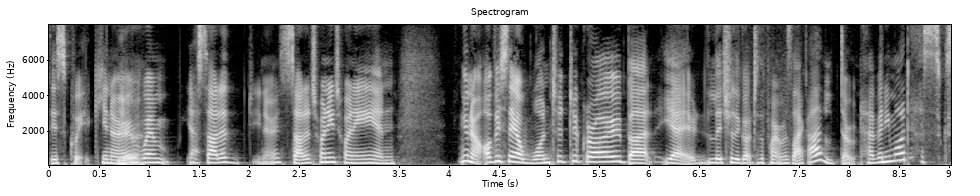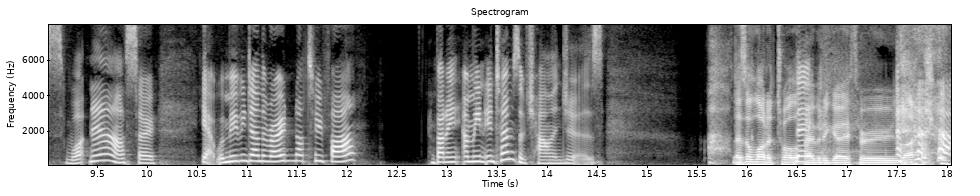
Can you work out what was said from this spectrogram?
this quick. You know, Yeah. when I started, you know, started 2020 and you know, obviously I wanted to grow, but yeah, it literally got to the point where I was like, I don't have any more desks. What now? So yeah, we're moving down the road, not too far. But I, I mean, in terms of challenges, There's a lot of toilet paper to go through. Like, yeah,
